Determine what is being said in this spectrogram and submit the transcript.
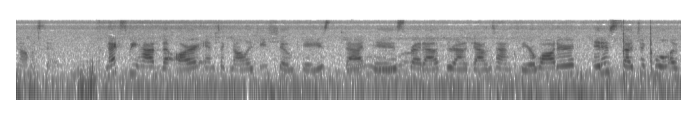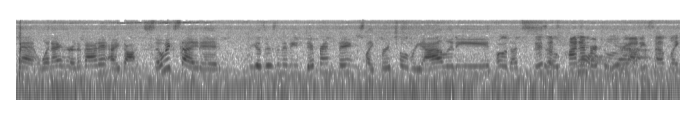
Namaste. Next, we have the Art and Technology Showcase that is spread out throughout downtown Clearwater. It is such a cool event. When I heard about it, I got so excited because there's going to be different things like virtual reality. Oh, that's There's so a ton of virtual Yeah. reality stuff like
